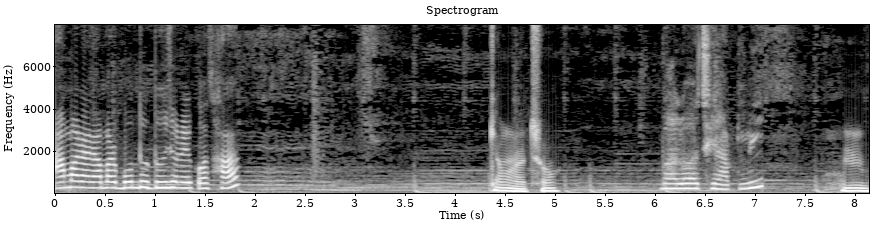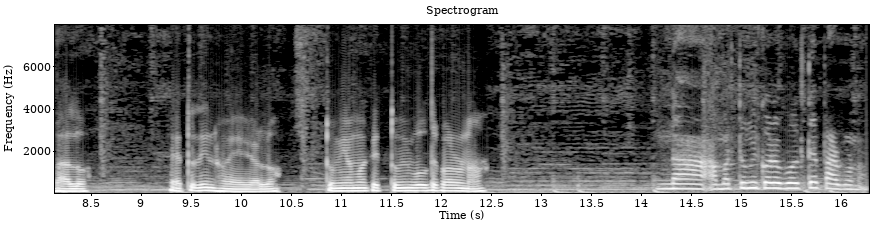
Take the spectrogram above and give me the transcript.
আমার আর আমার বন্ধু দুজনের কথা। কেমন আছো? ভালো আছি আপনি? হুম ভালো। এতদিন হয়ে গেল। তুমি আমাকে তুমি বলতে পারো না? না আমার তুমি করে বলতে পারব না।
